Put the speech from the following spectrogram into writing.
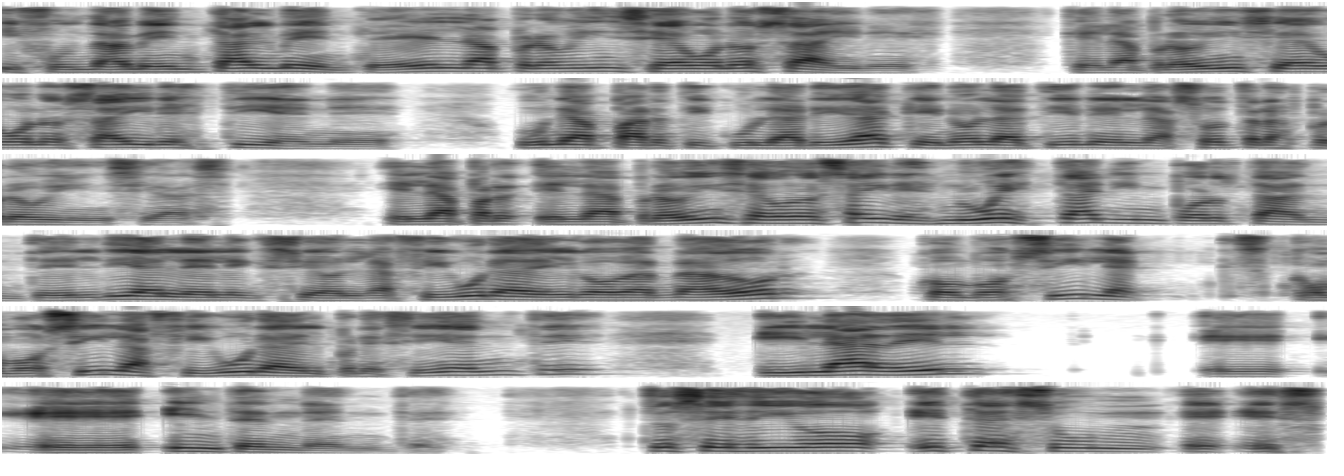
y fundamentalmente en la provincia de Buenos Aires, que la provincia de Buenos Aires tiene una particularidad que no la tienen las otras provincias. En la, provincia de Buenos Aires no es tan importante el día de la elección la figura del gobernador como si la, como si la figura del presidente y la del eh, eh, intendente. Entonces digo, esta es, un, e, es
